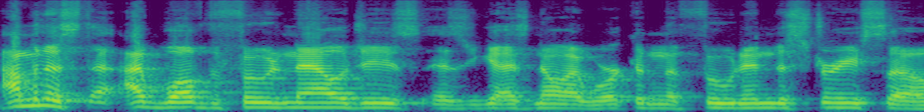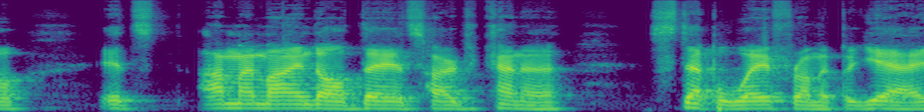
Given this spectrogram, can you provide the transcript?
I'm gonna. St- I love the food analogies. As you guys know, I work in the food industry, so it's on my mind all day. It's hard to kind of step away from it. But yeah,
